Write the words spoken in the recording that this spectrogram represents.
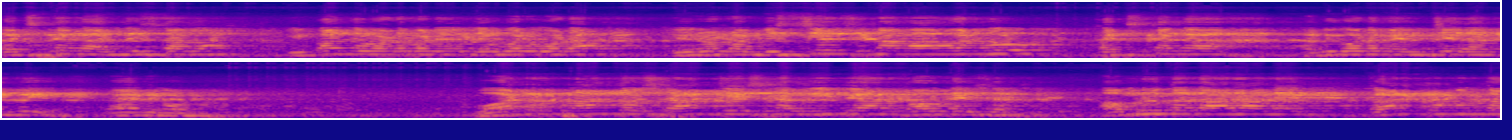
ఖచ్చితంగా అందిస్తాము. ఇబ్బంది పడబడే ఎవరు కూడా ఎవరన్నా మిస్ చేసిన మా వాళ్ళు ఖచ్చితంగా అవి కూడా మేము ఇచ్చేదానికి తయారుగా ఉన్నాం. వాటర్ ప్లాన్తో తో స్టార్ట్ చేసిన విపిఆర్ ఫౌండేషన్ అమృతధార అనే కార్యక్రమంతో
